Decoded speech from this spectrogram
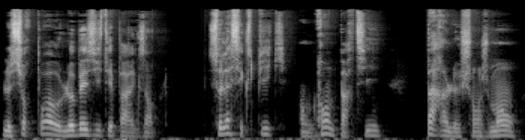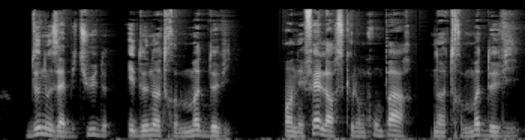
le surpoids ou l'obésité par exemple? Cela s'explique en grande partie par le changement de nos habitudes et de notre mode de vie. En effet, lorsque l'on compare notre mode de vie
